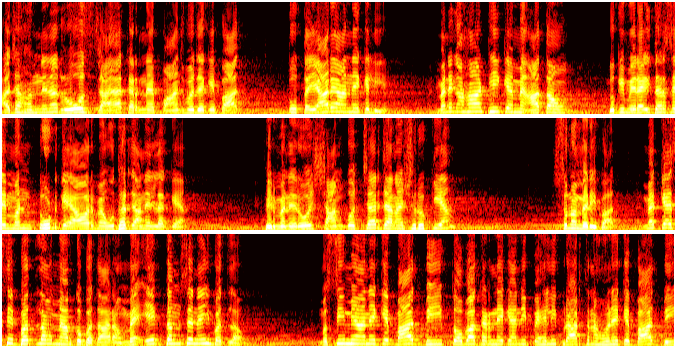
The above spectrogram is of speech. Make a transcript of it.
अच्छा हमने ना रोज जाया करना है पाँच बजे के बाद, तू तैयार है आने के लिए? मैंने कहा हाँ ठीक है, मैं आता हूँ, क्योंकि मेरा इधर से मन टूट गया और मैं उधर जाने लग गया। फिर मैंने रोज शाम को चर्च जाना शुरू किया। सुनो मेरी बात, मैं कैसे बदला हूँ मैं आपको बता रहा हूँ। मैं एकदम से नहीं बदला हूँ मसीह में आने के बाद भी, तोबा करने के यानी पहली प्रार्थना होने के बाद भी,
